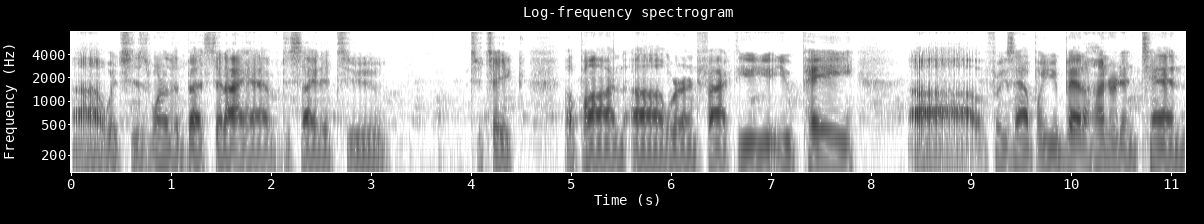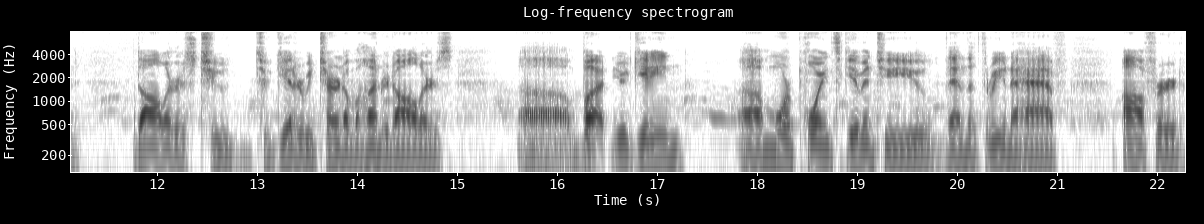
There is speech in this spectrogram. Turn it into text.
uh, which is one of the bets that I have decided to to take upon. Uh, where in fact you you, you pay, for example, you bet hundred and ten dollars to to get a return of hundred dollars, but you're getting uh, more points given to you than the three and a half offered.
